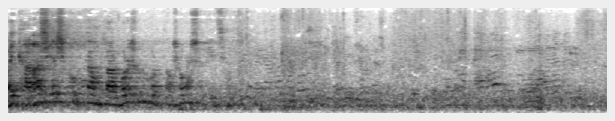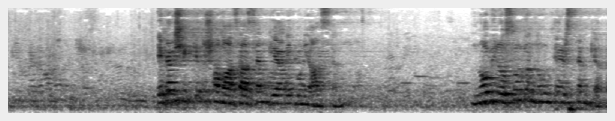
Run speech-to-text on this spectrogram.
ভাই, খানা শেষ করতাম, তারপরে শুরু করতাম, সমস্যা কি এখানে শিক্ষিত সমাজ আছেন, জ্ঞানী গুণী আছেন। নবী রসুলগণ নৌকে এসছেন কেন?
